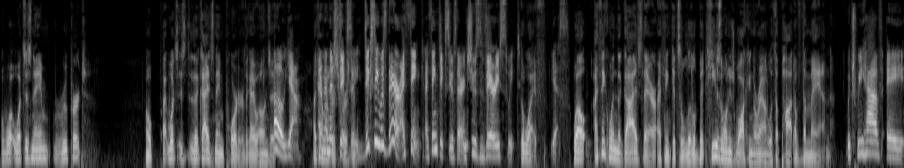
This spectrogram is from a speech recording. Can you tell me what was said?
what what's his name Rupert oh uh, what's is the guy's name Porter the guy who owns it Oh yeah. I can't and then there's Dixie. Dixie was there, I think. I think Dixie was there, and she was very sweet. the wife Yes. well I think when the guy's there I think it's a little bit he's the one who's walking around with a pot of the man Which we have a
